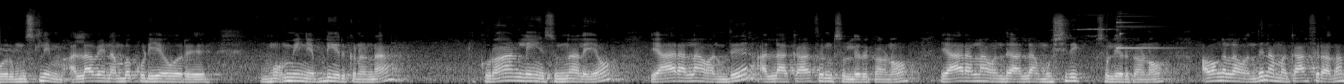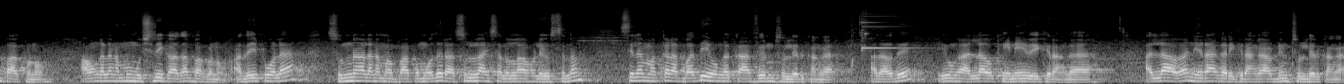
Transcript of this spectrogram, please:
ஒரு முஸ்லீம் அல்லாவை நம்பக்கூடிய ஒரு முஃமின் எப்படி இருக்கணும்னா குரான்லேயும் சுன்னாலேயும் யாரெல்லாம் வந்து அல்லாஹ் காஃபிர்னு சொல்லியிருக்கானோ யாரெல்லாம் வந்து அல்லாஹ் முஷ்ரிக் சொல்லியிருக்கானோ அவங்கள வந்து நம்ம காஃபிராக தான் பார்க்கணும். அவங்கள நம்ம முஷ்ரிக்காக தான் பார்க்கணும். அதே போல் சுன்னால நம்ம பார்க்கும்போது ரசுல்லாய் சல்லா அலி வஸ்லம் சில மக்களை பார்த்து இவங்க காஃபிர்னு சொல்லியிருக்காங்க. அதாவது இவங்க அல்லாவுக்கு இணை வைக்கிறாங்க அல்லாவை நிராகரிக்கிறாங்க அப்படின்னு சொல்லியிருக்காங்க.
